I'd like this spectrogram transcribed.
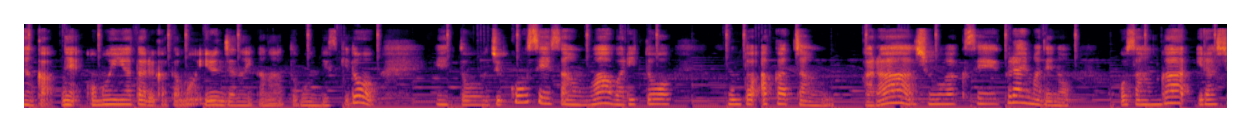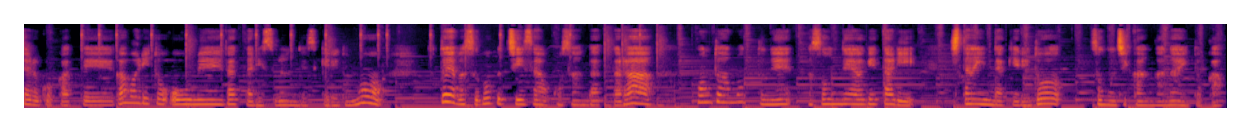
なんかね思い当たる方もいるんじゃないかなと思うんですけど、えっ、ー、と受講生さんは割と本当赤ちゃんから小学生くらいまでのお子さんがいらっしゃるご家庭が割と多めだったりするんですけれども例えばすごく小さいお子さんだったら本当はもっとね遊んであげたりしたいんだけれどその時間がないとか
